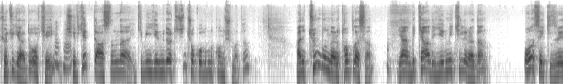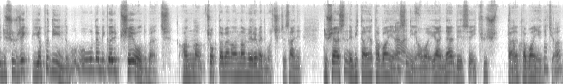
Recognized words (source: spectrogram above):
kötü geldi. Okey. Şirket de aslında 2024 için çok olumlu konuşmadı. Hani tüm bunları toplasan yani bir kağıdı 22 liradan 18 liraya düşürecek bir yapı değildi. Bu, bu burada bir garip bir şey oldu bence. Anlam çok da ben anlam veremedim açıkçası. Hani düşersin de bir tane taban yersin Evet. iyi ama yani neredeyse 2-3 tane Taban. taban yedi kağıt.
